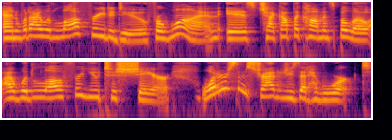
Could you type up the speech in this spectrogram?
And what I would love for you to do, for one, is check out the comments below. I would love for you to share what are some strategies that have worked,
